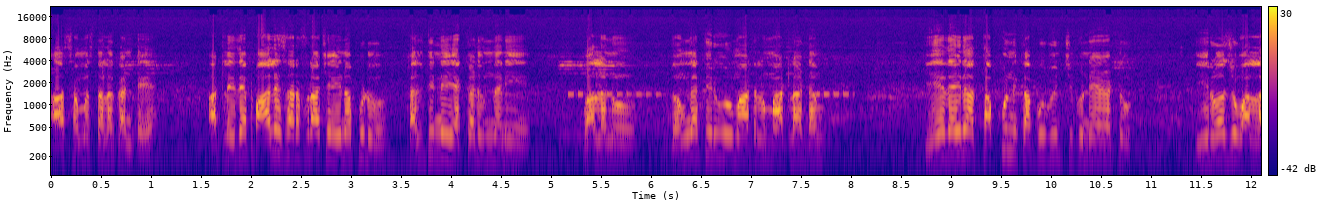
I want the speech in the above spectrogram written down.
ఆ సంస్థల కంటే. అట్లయితే పాలే సరఫరా చేయనప్పుడు కల్తీ నెయ్యి ఎక్కడుందని వాళ్ళను దొంగ తిరుగు మాటలు మాట్లాడడం ఏదైనా తప్పుని కప్పుపించుకునేటట్టు ఈరోజు వాళ్ళ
